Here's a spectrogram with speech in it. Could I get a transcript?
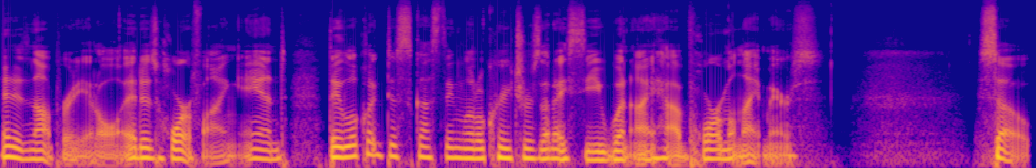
it is not pretty at all. It is horrifying and they look like disgusting little creatures that I see when I have horrible nightmares. So,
